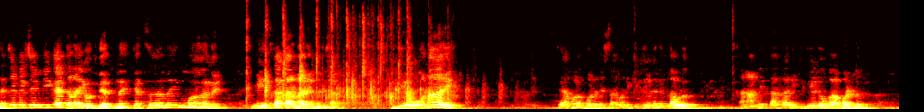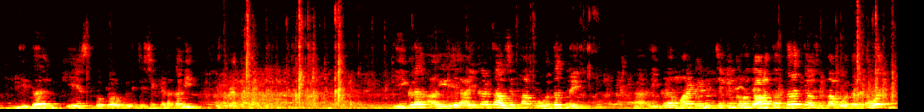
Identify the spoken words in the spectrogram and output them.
त्याच्यापेक्षा मी काय त्याला येऊन देत नाही त्याच नाही मग नाही. मीच का करणार आहे म्हणजे सांगा हे होणार आहे. त्यामुळं फडणवीस साहेबांनी किती गणित लावलं? आणि अमित काकाने किती डोकं आपडलं? इथं केस डोक्यावर उठण्याची शक्यता कमी. इकडं हे औषध लागू होतच नाही. हा, इकडं मराठ्यांनी चेकिंग करून द्यावं लागतं तरच ते औषध लागू होतं नाही तर होत नाही.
